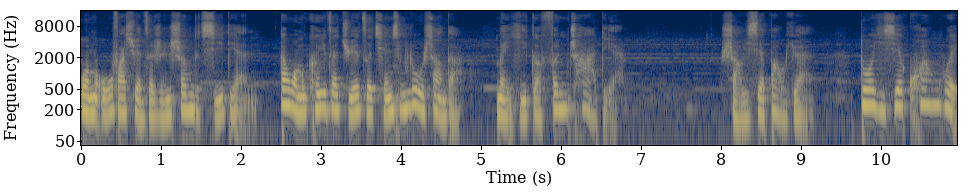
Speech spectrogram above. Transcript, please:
我们无法选择人生的起点，但我们可以在抉择前行路上的每一个分叉点。少一些抱怨，多一些宽慰；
